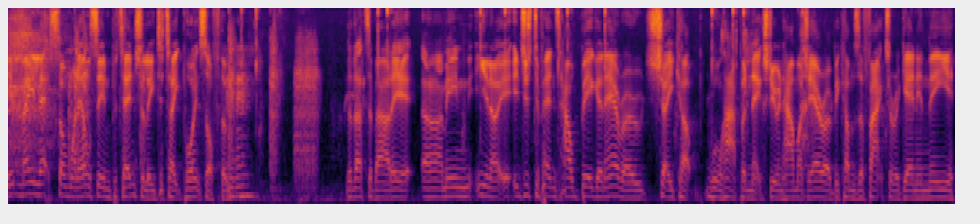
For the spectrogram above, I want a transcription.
it may let someone else in potentially to take points off them. Mm-hmm. But that's about it. Uh, I mean, you know, it, it just depends how big an aero shake-up will happen next year and how much aero becomes a factor again in the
